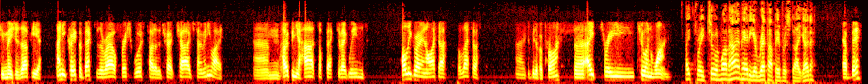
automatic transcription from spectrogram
she measures up here. Honey Creeper back to the rail, fresh, worst part of the track, charged home anyway. Um, hoping your heart's off back-to-back wins. Holly Gray and Ita, the latter uh, is a bit of a price. Uh, 8, 3, 2 and 1. Eight, three, two, and one home. How do you wrap up Everest Day, Gator? Our best,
